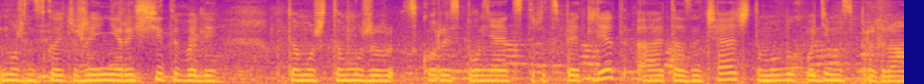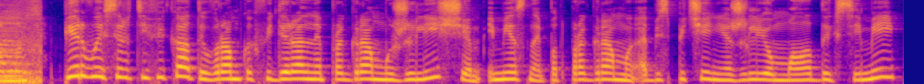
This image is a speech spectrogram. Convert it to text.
можно сказать, уже и не рассчитывали, потому что мужу скоро исполняется 35 лет, а это означает, что мы выходим из программы. Первые сертификаты в рамках федеральной программы «Жилище» и местной подпрограммы обеспечения жильем молодых семей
